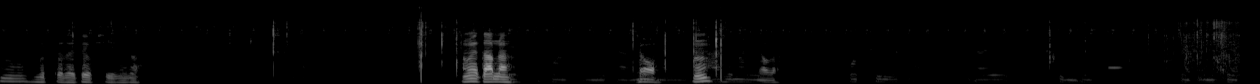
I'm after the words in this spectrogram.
อืมหมด ตัวอะไรเติบสีมันก็ทำไมตามนะทุกคนมันมีการชอบฮะคือมันเอาไปโคตรขึ้นแล้วก็จะได้กินคนแบบมันแซ่บ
